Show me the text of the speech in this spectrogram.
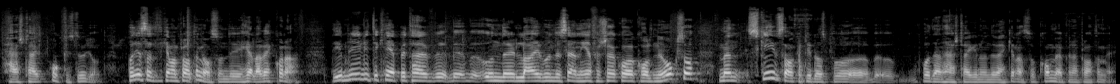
hashtag Hockeystudion. På det sättet kan man prata med oss under hela veckorna. Det blir lite knepigt här under live under sändningen. Försök ha koll nu också. Men skriv saker till oss på, på den hashtaggen under veckorna så kommer jag kunna prata med er.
